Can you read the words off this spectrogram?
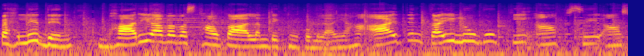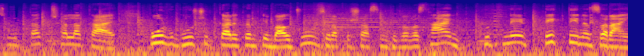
पहले दिन भारी अव्यवस्थाओं का आलम देखने को मिला। यहाँ आए दिन कई लोगों की आँख से आँसू तक छलक आए। पूर्व घोषित कार्यक्रम के बावजूद जिला प्रशासन की व्यवस्थाएँ घुटने टेकती नज़र आई।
